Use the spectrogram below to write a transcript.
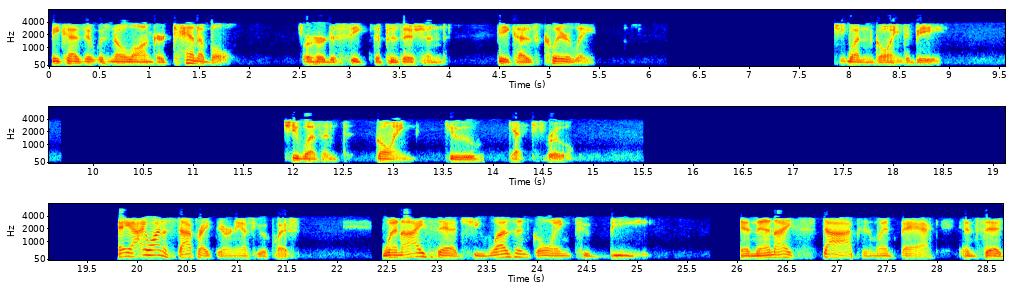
because it was no longer tenable for her to seek the position because clearly she wasn't going to be. She wasn't going to get through. Hey i want to stop right there and ask you a question. When i said she wasn't going to be and then i stopped and went back and said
